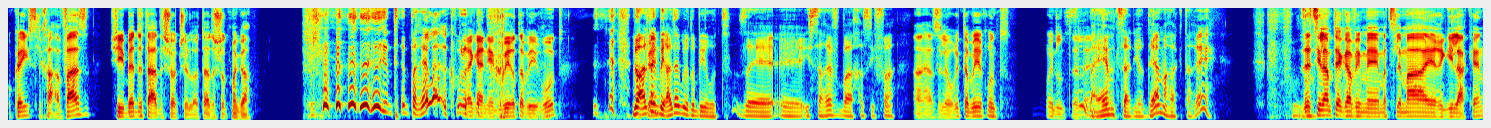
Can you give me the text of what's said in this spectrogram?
אוקיי, סליחה, אווז, שאיבד את העדשות שלו, את העדשות מגע. תראה לה, כולם. רגע, אני אגביר את הבהירות. לא, אל אוקיי. תגביר, אל תגביר את הבהירות. זה אה, יישרף בחשיפה. אה, אז להוריד את הבהירות. נוריד את זה ל- באמצע, אני יודע מה, רק תראה. זה צילמתי אגב עם אה, מצלמה רגילה, כן?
